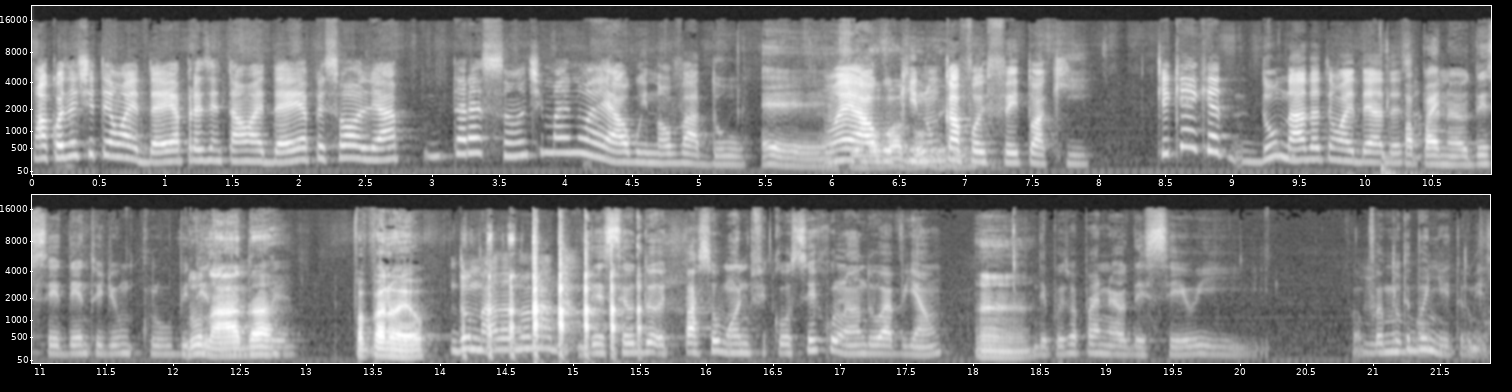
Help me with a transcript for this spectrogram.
uma coisa é a gente ter uma ideia, apresentar uma ideia, a pessoa olhar interessante, mas não é algo inovador. É. não é foi algo que nunca mesmo. foi feito aqui. Que quem é que é, do nada tem uma ideia dessa? Papai Noel descer dentro de um clube. Do nada. Papai Noel. Do nada, do nada. Desceu, do, passou o ônibus, ficou circulando o avião. Ah. Depois o Papai Noel desceu e foi, Muito muito, bom, bonito mesmo.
